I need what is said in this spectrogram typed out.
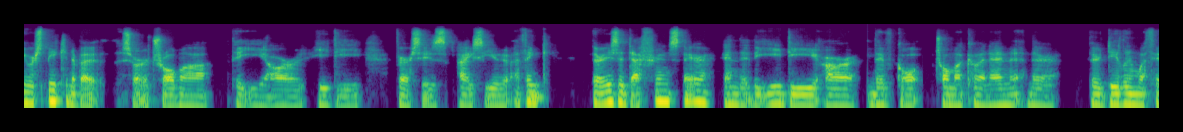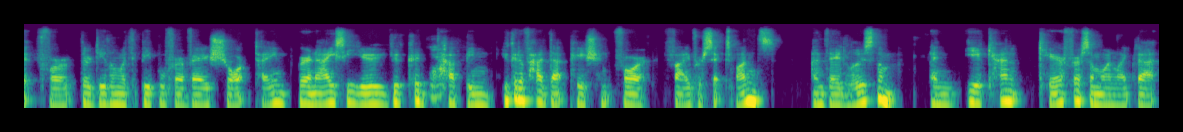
you were speaking about the sort of trauma, the ER, ED versus ICU, I think there is a difference there in that the ED are they've got trauma coming in and they're they're dealing with it for they're dealing with the people for a very short time. Where in ICU, you could yeah. have been you could have had that patient for five or six months and then lose them. And you can't care for someone like that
